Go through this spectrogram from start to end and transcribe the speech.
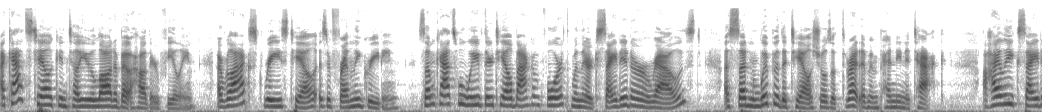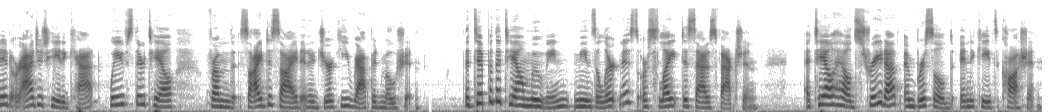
A cat's tail can tell you a lot about how they're feeling. A relaxed, raised tail is a friendly greeting. Some cats will wave their tail back and forth when they're excited or aroused. A sudden whip of the tail shows a threat of impending attack. A highly excited or agitated cat waves their tail from side to side in a jerky, rapid motion. The tip of the tail moving means alertness or slight dissatisfaction. A tail held straight up and bristled indicates caution.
